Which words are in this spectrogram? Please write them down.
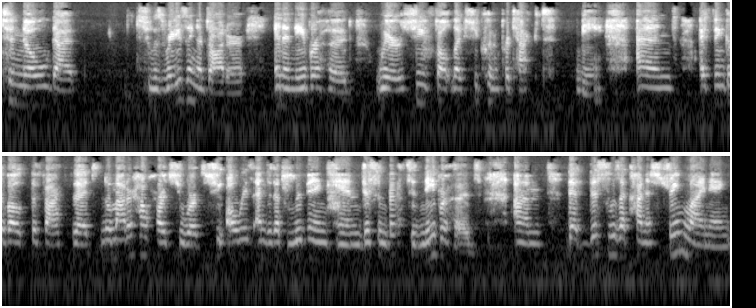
to know that she was raising a daughter in a neighborhood where she felt like she couldn't protect me. And I think about the fact that no matter how hard she worked, she always ended up living in disinvested neighborhoods. Um, that this was a kind of streamlining.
